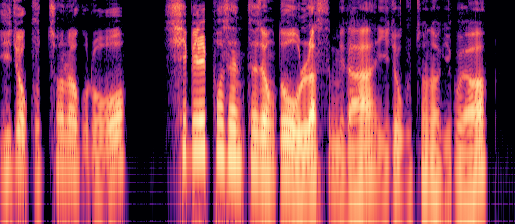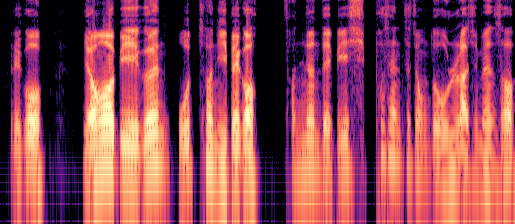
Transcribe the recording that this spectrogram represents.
2조 9천억으로 11% 정도 올랐습니다. 2조 9천억이고요. 그리고 영업이익은 5,200억, 전년 대비 10% 정도 올라주면서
